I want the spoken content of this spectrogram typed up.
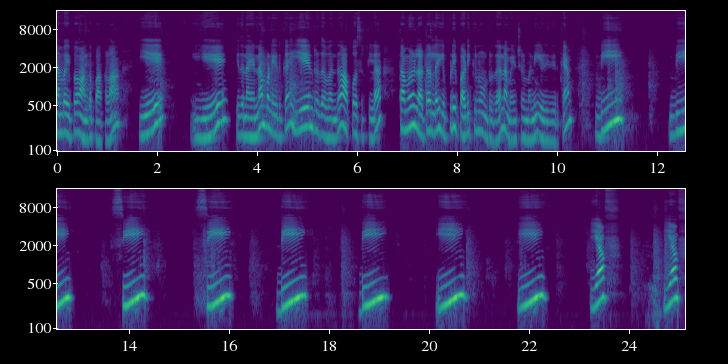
நம்ம இப்போ வாங்க பார்க்கலாம். ஏ ஏ இதை நான் என்ன பண்ணியிருக்கேன்? ஏன்றதை வந்து ஆப்போசிட்டில் தமிழ் லெட்டரில் எப்படி படிக்கணுன்றதை நான் மென்ஷன் பண்ணி எழுதியிருக்கேன். B B C C D D E E F F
